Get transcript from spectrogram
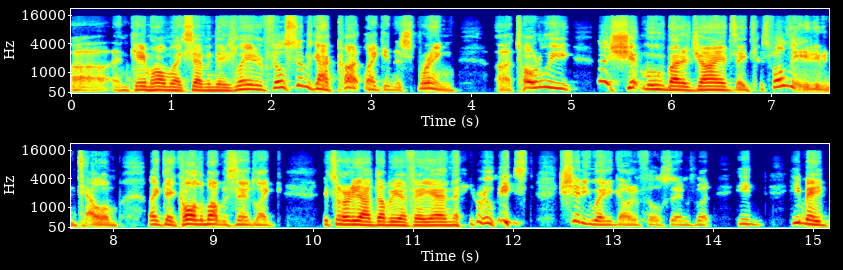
uh, and came home like seven days later. Phil Simms got cut like in the spring. Uh, totally shit move by the Giants. They supposedly didn't even tell him. Like they called him up and said, like, it's already on WFAN. They released shitty way to go to Phil Simms, but he he made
